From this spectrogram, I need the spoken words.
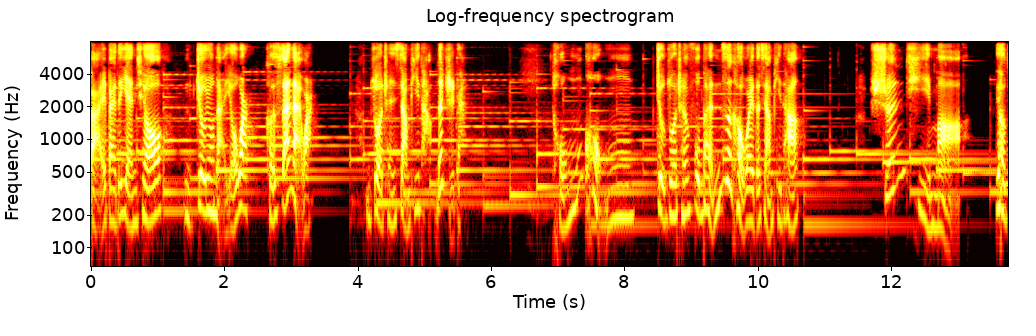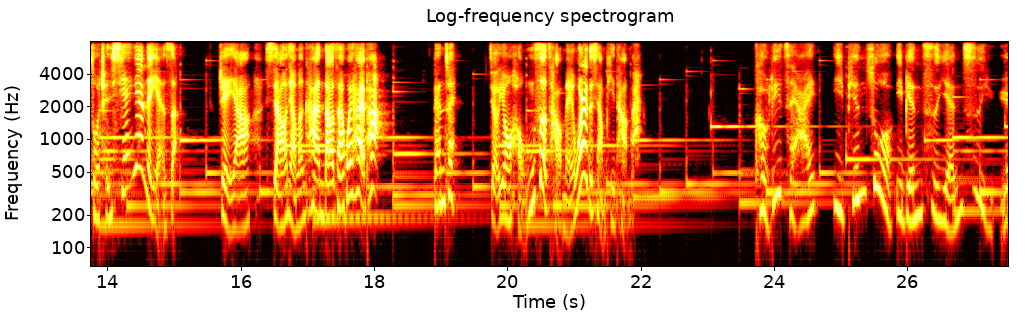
白白的眼球就用奶油味和酸奶味做成橡皮糖的质感。瞳孔就做成覆盆子口味的橡皮糖。身体嘛。要做成鲜艳的颜色，这样小鸟们看到才会害怕。干脆就用红色草莓味的橡皮糖吧。口栗仔一边做一边自言自语。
